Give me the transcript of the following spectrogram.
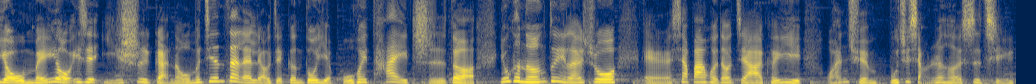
有没有一些仪式感呢？我们今天再来了解更多，也不会太迟的。有可能对你来说，诶，下班回到家可以完全不去想任何事情，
